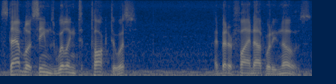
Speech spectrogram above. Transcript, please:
Stabler seems willing to talk to us. I'd better find out what he knows.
